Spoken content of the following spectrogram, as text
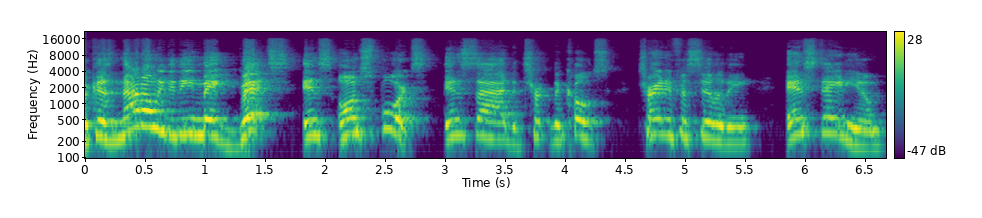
Because not only did he make bets in, on sports inside the, tr- the Colts training facility and stadium,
